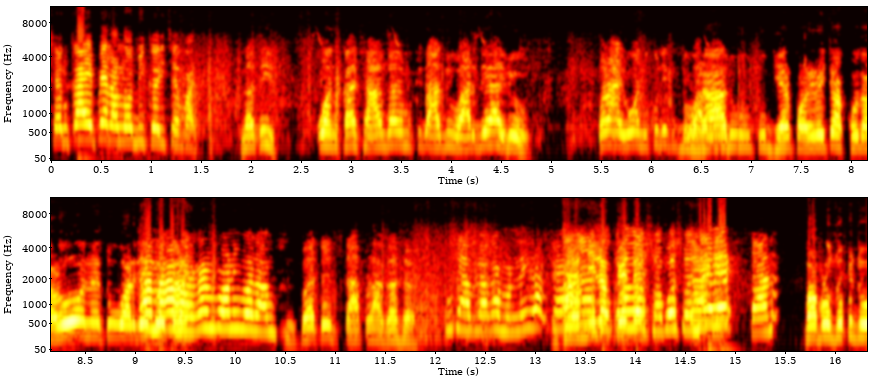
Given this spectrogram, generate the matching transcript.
શંકાએ પેલા લોબી કરી છે વાત નથી. ઓન કાલ શામ જાય એમ આજુ વાર દે આયરો પણ આયરો અને કીધું તું વાર તું તું ઘેર પડી રહી છે આખો દાડો અને તું વાળી દે તો તારે- પાણી પર આવશે બસ તું તાપ લાગે છે. તું તાપ લાગે મને નહીં લાગતા. નહીં લાગતા બાપડો જો કે જો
